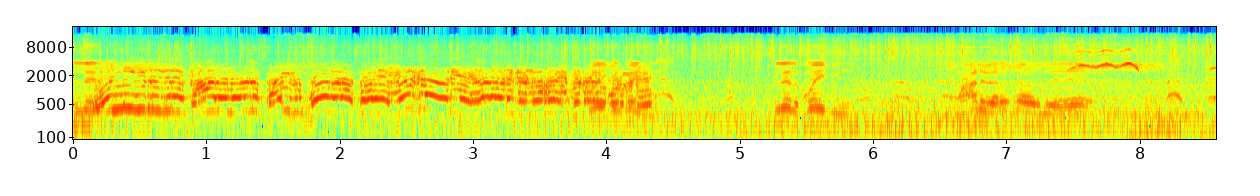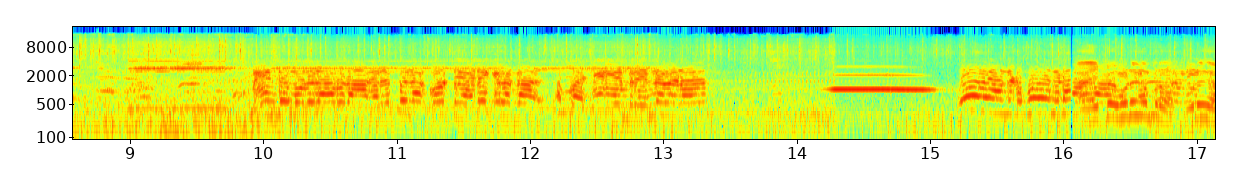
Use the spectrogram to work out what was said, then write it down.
இல்லை ஒன்னிக்கிட்டு இருக்கிற காரோட பைக்கு போகிறா போய் ஏற்கனவே வரைய நூறு ரூபாய் போய்க்கு இல்லை இல்லை போய்க்குங்க. மாடு விறக்கா வருது மீண்டும் முதலாவதாக ரத்தின கோட்டை அடைக்கலக்கா அப்பா சரி என்று என்ன வேணும் இப்ப விடுங்க bro, விடுங்க.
